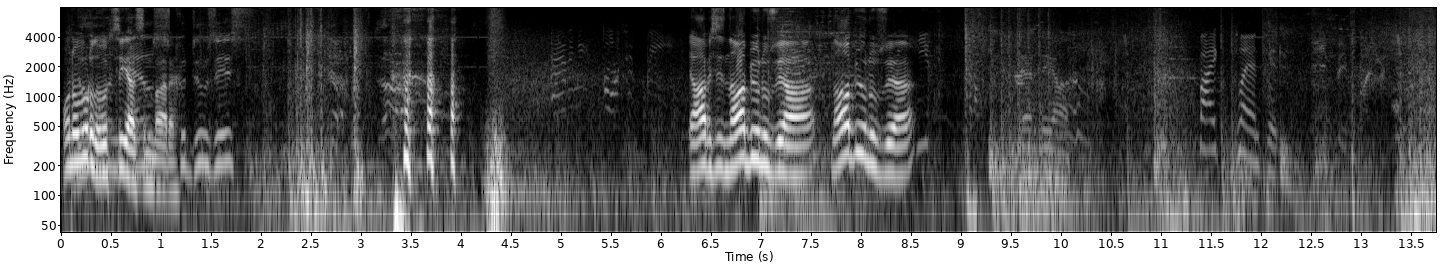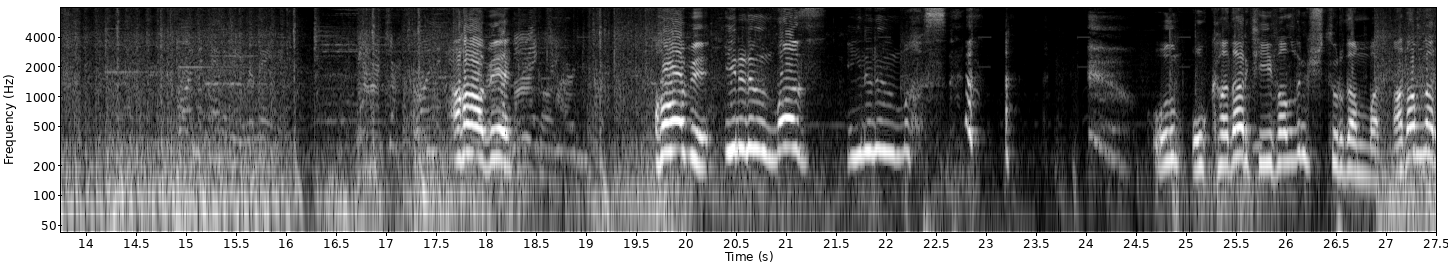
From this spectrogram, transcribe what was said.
Ona vur da ultisi gelsin bari. ya abi siz ne yapıyorsunuz ya? Ne yapıyorsunuz ya? Planted. Abi. Abi inanılmaz. İnanılmaz. Oğlum o kadar keyif aldım ki şu turdan bak. Adamlar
